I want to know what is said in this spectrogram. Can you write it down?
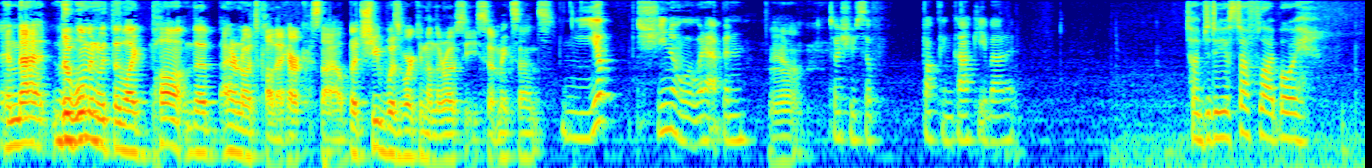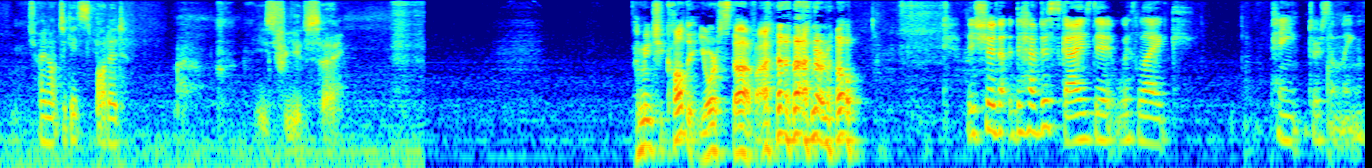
And that the woman with the like palm the I don't know what to call that haircut style, but she was working on the Roci, so it makes sense. yep. She knew what would happen. Yeah. So she was so fucking cocky about it. Time to do your stuff, fly boy. Try not to get spotted. Easy for you to say. I mean, she called it your stuff. I, I don't know. They should have disguised it with like paint or something.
